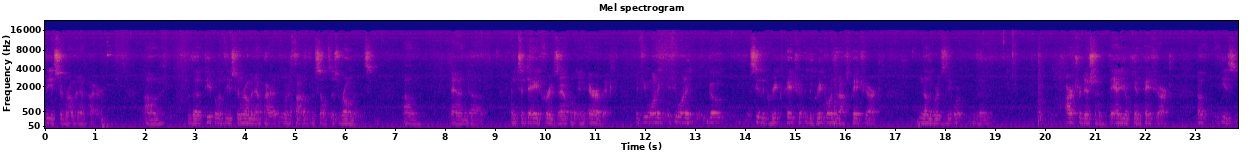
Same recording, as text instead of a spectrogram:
the Eastern Roman Empire. Um, the people of the Eastern Roman Empire would have thought of themselves as Romans. Um, and, uh, and today, for example, in Arabic, if you want to, if you want to go see the Greek patri- the Greek Orthodox patriarch, in other words, the, or- the our tradition, the Antiochian patriarch, uh, he's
